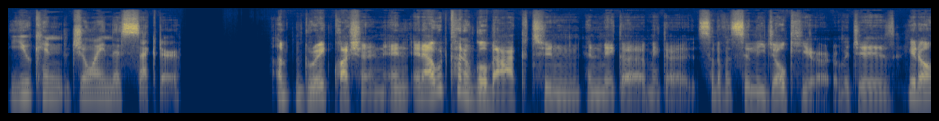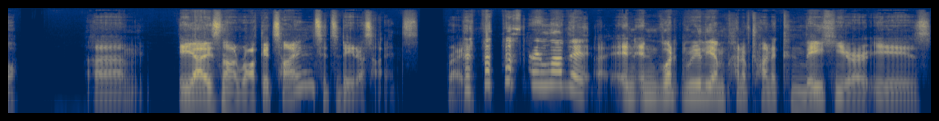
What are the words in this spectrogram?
You can join this sector. Um, great question, and and I would kind of go back to and make a make a sort of a silly joke here, which is you know, um, AI is not rocket science; it's data science, right? I love it. Uh, and and what really I'm kind of trying to convey here is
